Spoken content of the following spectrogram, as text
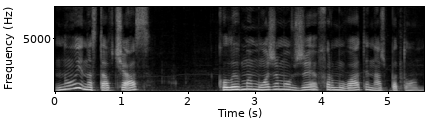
Ну і настав час, коли ми можемо вже формувати наш батон.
